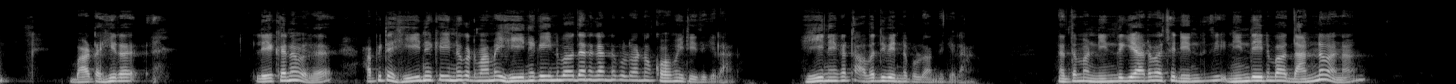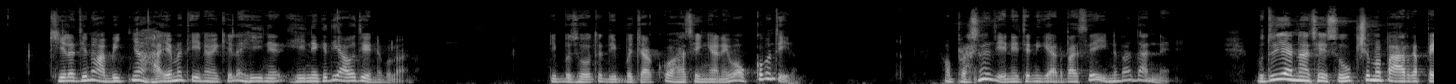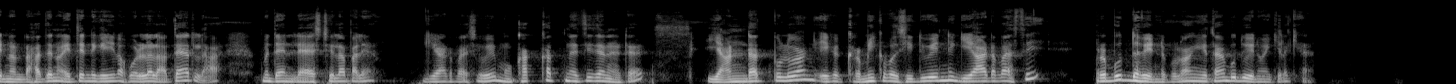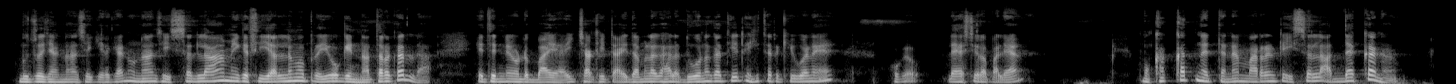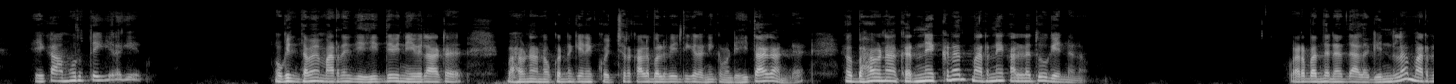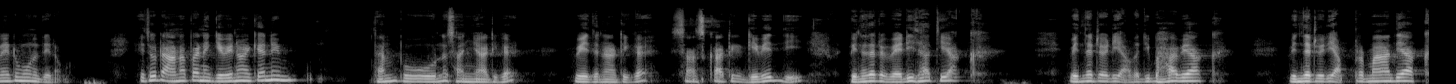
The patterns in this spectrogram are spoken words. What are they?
බටහිර ලේඛනවල අපිට හීනෙක ඉන්නකොට මම හීනෙක ඉන්න බව දැනගන්න පුළුවන් නම් කොහොම හිටියද කියලා. හීනෙකට අවදි වෙන්න පුළුවන්ද කියලා. නැත්නම් නිින්ද ගියාට පස්සේ නිින්ද නිින්දේ ඉන්න බව දන්නවනම් කියලා තියෙන අභිඥා හයම තියෙනවා කියලා හීන හීනෙකදී අවදි වෙන්න පුළුවන්. දිබ්බසෝත දිබ්බචක්කෝ හසින් යනේව ඔක්කොම තියෙනවා. ඔය ප්‍රශ්න තියෙන එතන ගියාට පස්සේ ඉන්න බව දන්නේ නැහැ. බුදුජානනාංශයේ සූක්ෂම පාරක් පෙන්වන්න හදනවා. එතෙන් ගිහිලා හොල්ලලා අතෑරලා මම දැන් ලෑස්ති වෙලා ඵලයන්. ගියාට පස්සේ ඔය මොකක්වත් නැති තැනට යන්නත් පුළුවන්. ඒක ක්‍රමිකව සිදුවෙන්නේ ගියාට පස්සේ ප්‍රබුද්ධ වෙන්න පුළුවන්. ඒක තමයි බුදු වෙනවා කියලා කියන්නේ. බුදුරජාණන්සේ කියලා කියන්නේ උන්වහන්සේ ඉස්සල්ලා මේක සියල්ලම ප්‍රයෝගෙන් නතර කරලා එතෙන් උඩ බයයි, චකිතයි, දමල ගහලා දුවන ගතියට හිතට කිව්ව නෑ. ඔක ලෑස්තිලා ඵලයන්. මොකක්වත් නැත්නම් මරණයට ඉස්සල්ලා අත්දැක්කනම් ඒක අමෘතය කියලා කියනවා. ඔකෙන් තමයි මරණයේදී සිද්ධ වෙන්නේ මේ වෙලාවට භාවනා නොකරන කෙනෙක් කොච්චර කලබල වෙයිද කියලා නිකමට හිතාගන්න. භාවනා කරන එකනත් මරණය කල්ලාතුව ගෙන්නනවා. වරබන්ධනයක් දාලා ගෙන්නලා මරණයට මුහුණ දෙනවා. ඒකට ආනපන ගෙවෙනවා කියන්නේ සම්පූර්ණ සංඥා ටික, වේදනා ටික, සංස්කාර ටික ගෙවෙද්දී වෙනදට වැඩි සතියක්, වෙනදට වැඩි අවදි භාවයක්, වෙනදට වැඩි අප්‍රමාදයක්,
